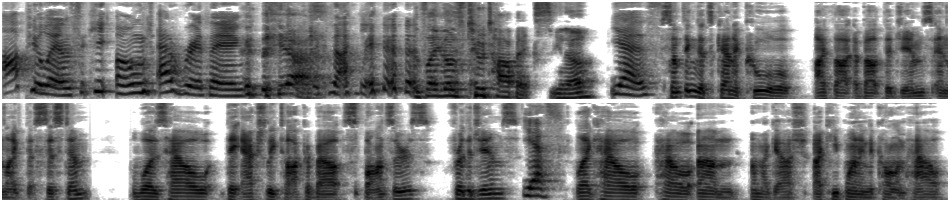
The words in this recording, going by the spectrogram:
Opulence. He owns everything. yeah. exactly. It's like those two topics, you know? yes. Something that's kind of cool, I thought about the gyms and like the system was Hau they actually talk about sponsors for the gyms. Yes. Like how, how, um, oh my gosh, I keep wanting to call him how.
